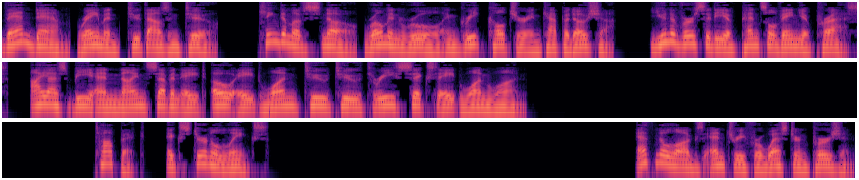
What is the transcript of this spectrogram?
Van Dam, Raymond 2002. Kingdom of Snow, Roman Rule and Greek Culture in Cappadocia. University of Pennsylvania Press. ISBN 978-0812236811. External links Ethnologue's entry for Western Persian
